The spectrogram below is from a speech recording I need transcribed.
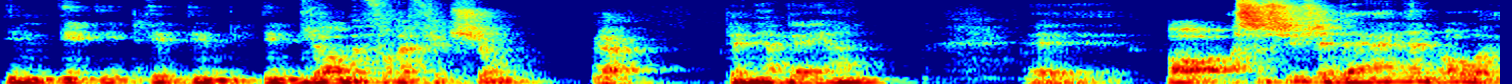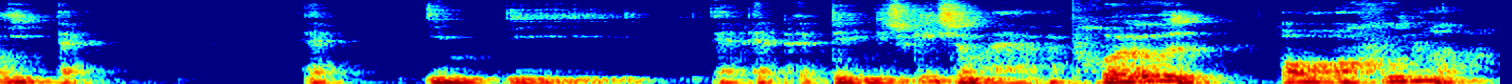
en, en, en, en, en, en lomme for refleksion Ja. den her væren. Øh, og så synes jeg, der er andet over i, at, at, i, i, at, at, at det er en liturgi, som er, er prøvet over århundreder.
